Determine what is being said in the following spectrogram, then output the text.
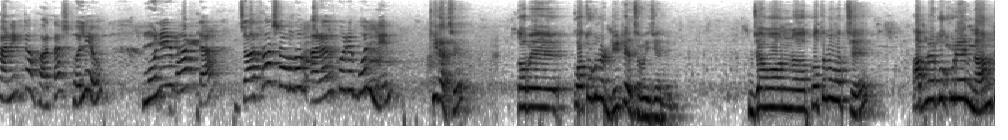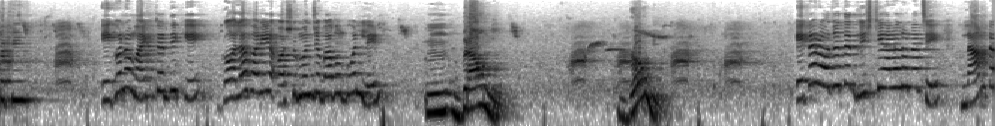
খানিকটা হতাশ হলেও মনের ভাবটা যথাসম্ভব আড়াল করে বললেন ঠিক আছে তবে কতগুলো ডিটেলস আমি জেনে নিই। যেমন প্রথমে হচ্ছে আপনার কুকুরের নামটা কি? এগোনো মাইকটার দিকে গলা বাড়িয়ে অসমঞ্জ বাবু বললেন ব্রাউনি। ব্রাউনি? এটা রজতের দৃষ্টি এড়ালো না যে নামটা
